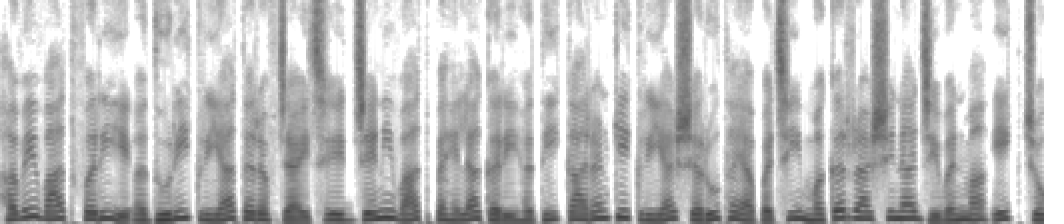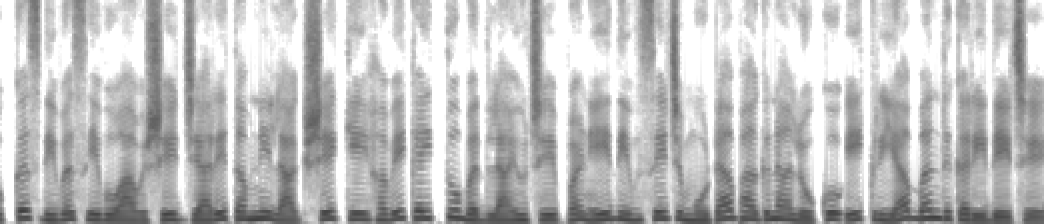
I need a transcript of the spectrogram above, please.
હવે વાત ફરી એ અધૂરી ક્રિયા તરફ જાય છે, જેની વાત પહેલા કરી હતી, કારણ કે ક્રિયા શરૂ થયા પછી મકર રાશિના જીવનમાં એક ચોક્કસ દિવસ એવો આવશે જ્યારે તમને લાગશે કે હવે કંઈક તો બદલાયું છે, પણ એ દિવસે જ મોટાભાગના લોકો એ ક્રિયા બંધ કરી દે છે.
